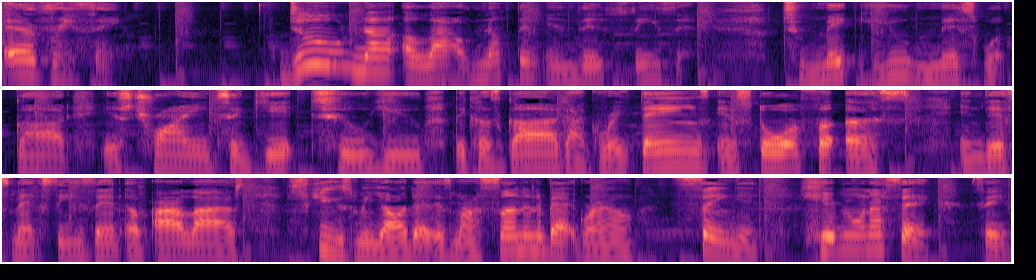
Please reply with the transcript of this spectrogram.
everything. Do not allow nothing in this season to make you miss what God is trying to get to you because God got great things in store for us in this next season of our lives. Excuse me, y'all. That is my son in the background singing. Hear me when I say, say,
